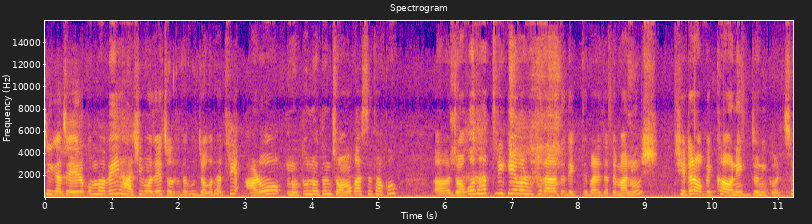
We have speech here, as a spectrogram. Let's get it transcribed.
ঠিক আছে এরকম ভাবেই হাসি মজায় চলতে থাকুক জগদ্ধাত্রী। আরও নতুন নতুন চমক আসতে থাকুক। আহ, জগদ্ধাত্রীকে এবার উঠে দাঁড়াতে দেখতে পারে যাতে মানুষ। সেটার অপেক্ষা অনেকজনই করছে।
